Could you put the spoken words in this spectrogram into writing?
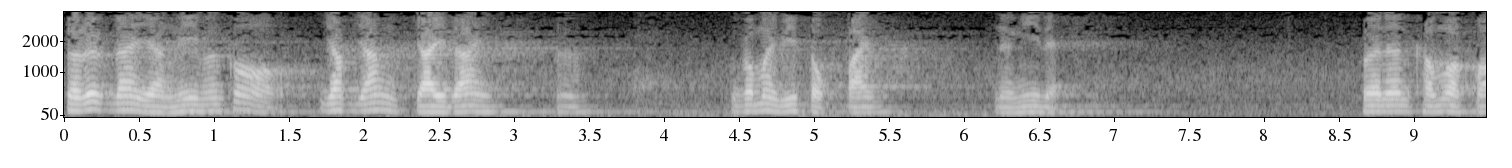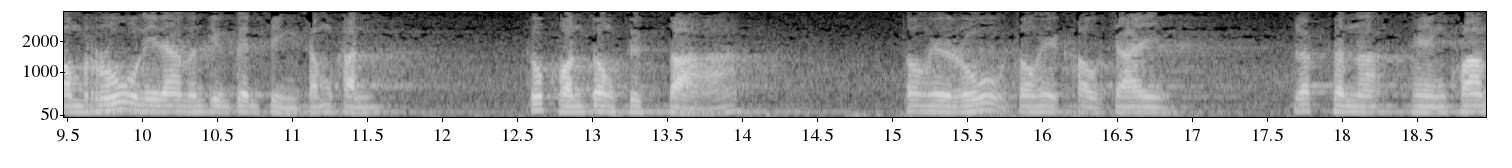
จะลิกได้อย่างนี้มันก็ยับยั้งใจได้มันก็ไม่วิตกไป อย่างนี้แหละ เพราะนั้นคำว่าความรู้นี่นะ มันจึงเป็นสิ่งสำคัญ ทุกคนต้องศึกษา ต้องให้รู้ต้องให้เข้าใจ ลักษณะแห่งความ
